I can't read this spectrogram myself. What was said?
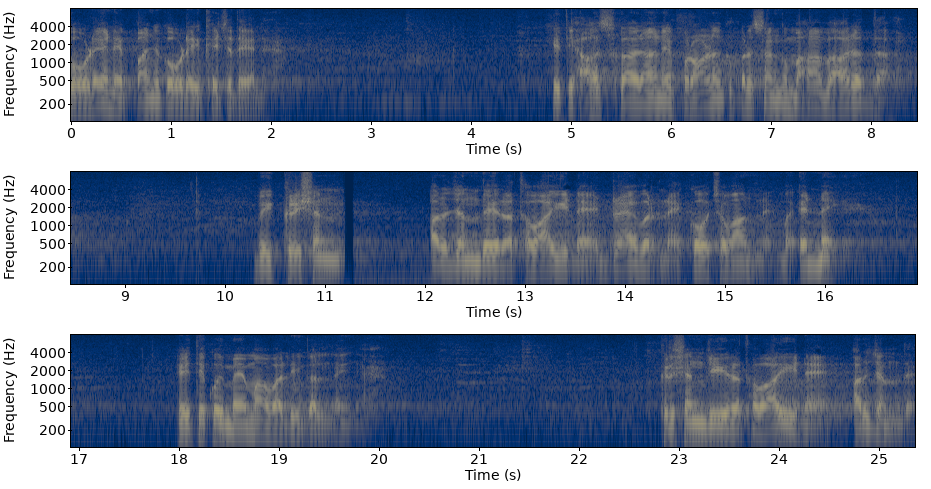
ਘੋੜੇ ਨੇ, ਪੰਜ ਘੋੜੇ ਖਿੱਚਦੇ ਨੇ। ਇਤਿਹਾਸਕਾਰਾਂ ਨੇ ਪੁਰਾਣਕ ਪ੍ਰਸੰਗ ਮਹਾਭਾਰਤ ਦਾ ਵੀ ਕ੍ਰਿਸ਼ਨ ਅਰਜਨ ਦੇ ਰਥਵਾਈ ਨੇ, ਡਰਾਈਵਰ ਨੇ, ਕੋਚਵਾਨ ਨੇ ਇੰਨੇ ਇਹ ਤੇ ਕੋਈ ਮਹਿਮਾ ਵਾਲੀ ਗੱਲ ਨਹੀਂ ਹੈ। ਕ੍ਰਿਸ਼ਨ ਜੀ ਰਥਵਾਈ ਨੇ ਅਰਜਨ ਦੇ।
